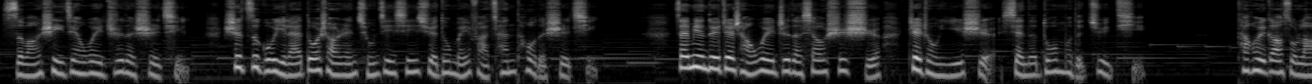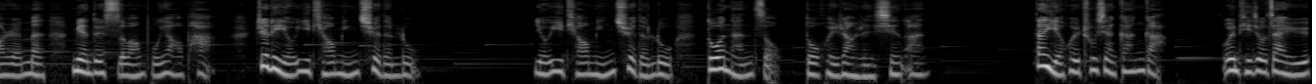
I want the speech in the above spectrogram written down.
死亡是一件未知的事情，是自古以来多少人穷尽心血都没法参透的事情。在面对这场未知的消失时，这种仪式显得多么的具体。他会告诉老人们，面对死亡不要怕，这里有一条明确的路，有一条明确的路，多难走都会让人心安。但也会出现尴尬，问题就在于，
